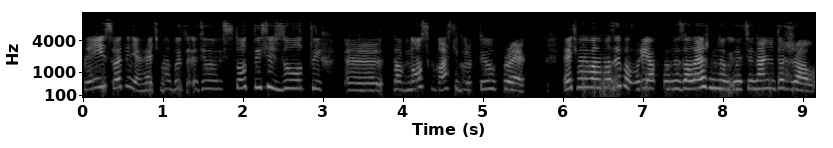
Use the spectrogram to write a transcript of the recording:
На її зведення гетьман виділив 100 тисяч золотих е, на внос власні корективи в проект. Гетьман Іван Мазепа мріяв про незалежну національну державу,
